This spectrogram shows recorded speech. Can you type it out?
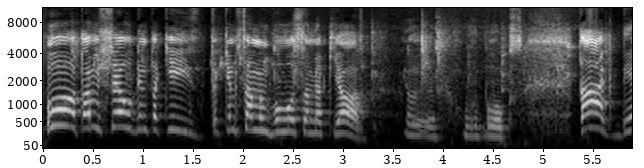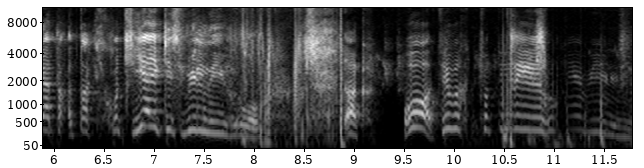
О, там ще один такий, з таким самим волоссям, як я. Е, Урблокс. Так, де та, так, хоч є якийсь вільний ігрок. Так. О, цілих чотири ігроки вільні.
